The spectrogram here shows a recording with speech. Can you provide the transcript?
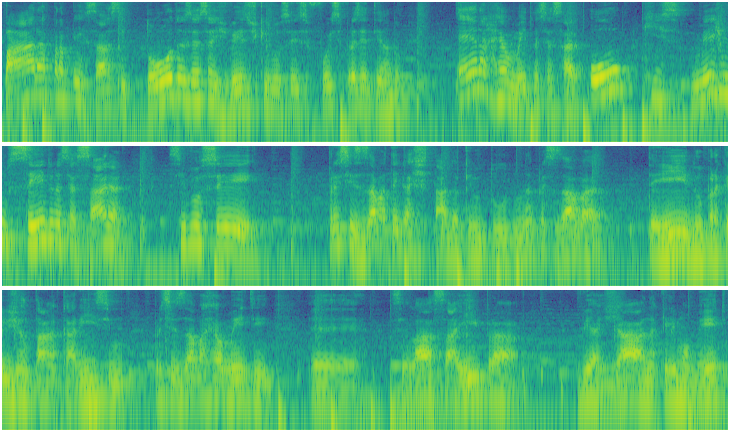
Para para pensar se todas essas vezes que você foi se presenteando era realmente necessária ou que mesmo sendo necessária, se você precisava ter gastado aquilo tudo, né? Precisava ter ido para aquele jantar caríssimo, precisava realmente, é, sei lá, sair para viajar naquele momento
